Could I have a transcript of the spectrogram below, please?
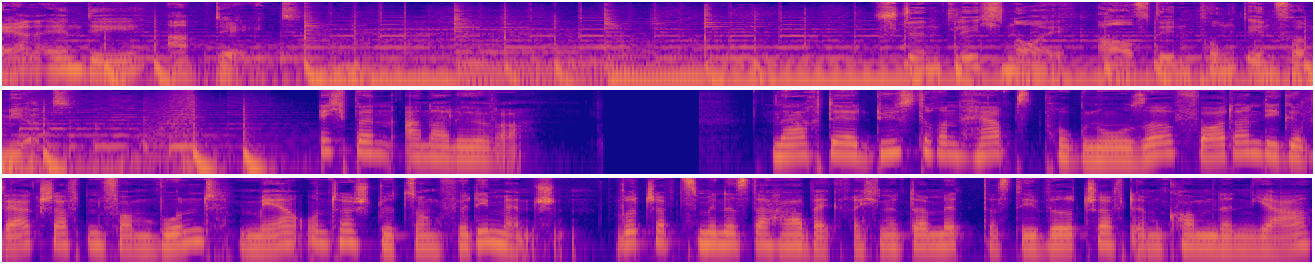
RND Update. Stündlich neu. Auf den Punkt informiert. Ich bin Anna Löwer. Nach der düsteren Herbstprognose fordern die Gewerkschaften vom Bund mehr Unterstützung für die Menschen. Wirtschaftsminister Habeck rechnet damit, dass die Wirtschaft im kommenden Jahr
